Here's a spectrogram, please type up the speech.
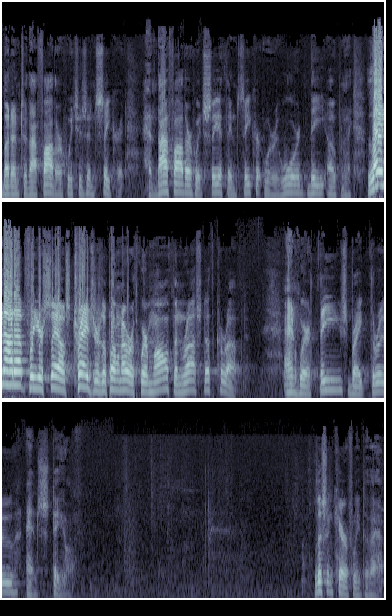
but unto thy Father which is in secret. And thy Father which seeth in secret will reward thee openly. Lay not up for yourselves treasures upon earth where moth and rust doth corrupt, and where thieves break through and steal. Listen carefully to that.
